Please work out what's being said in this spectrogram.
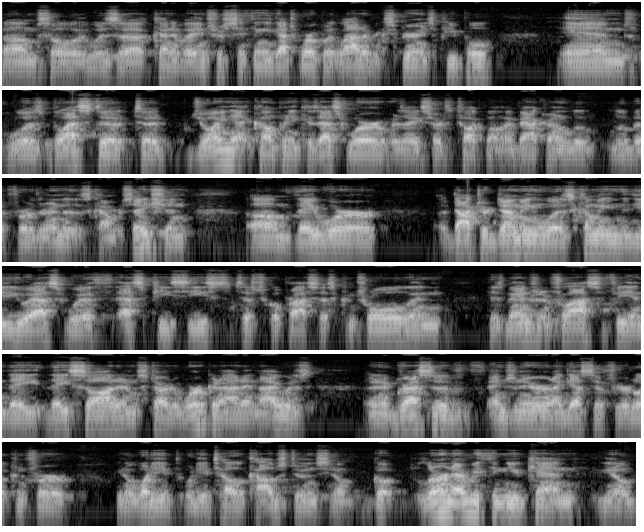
um, so it was a kind of an interesting thing. I got to work with a lot of experienced people and was blessed to, to join that company because that's where as i start to talk about my background a little, little bit further into this conversation um, they were dr deming was coming to the us with spc statistical process control and his management philosophy and they they saw it and started working on it and i was an aggressive engineer. And I guess if you're looking for, you know, what do you what do you tell college students? You know, go learn everything you can. You know,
